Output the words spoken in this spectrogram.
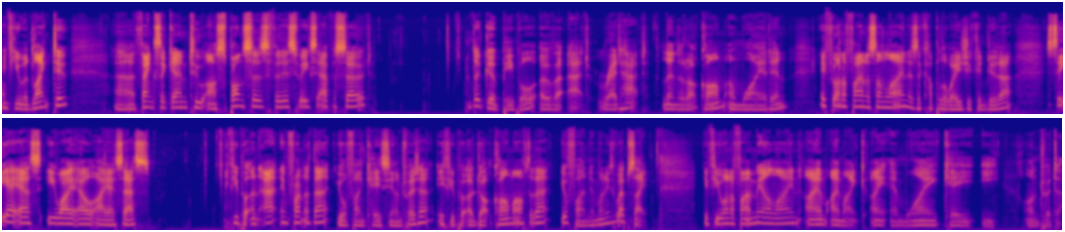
if you would like to. Uh, thanks again to our sponsors for this week's episode, the good people over at Red Hat. Lynda.com and Wired In. If you want to find us online, there's a couple of ways you can do that. C A S E Y L I S S if you put an at in front of that, you'll find Casey on Twitter. If you put a dot .com after that, you'll find him on his website. If you want to find me online, I am iMyke, I M Y K E on Twitter.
